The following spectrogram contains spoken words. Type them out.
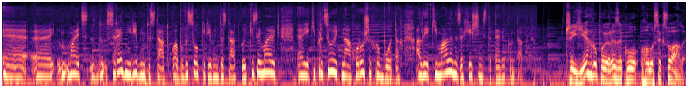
е, е, мають середній рівень достатку або високий рівень достатку, які займають, е, які працюють на хороших роботах, але які мали незахищені статеві контакти. Чи є групою ризику гомосексуали?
